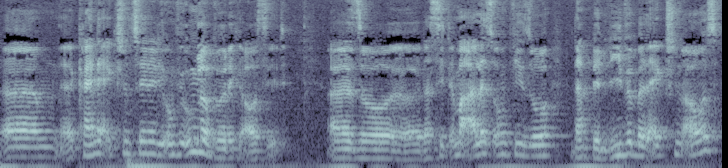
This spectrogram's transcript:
ähm, äh, keine Action-Szene, die irgendwie unglaubwürdig aussieht. Also, äh, das sieht immer alles irgendwie so nach believable Action aus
